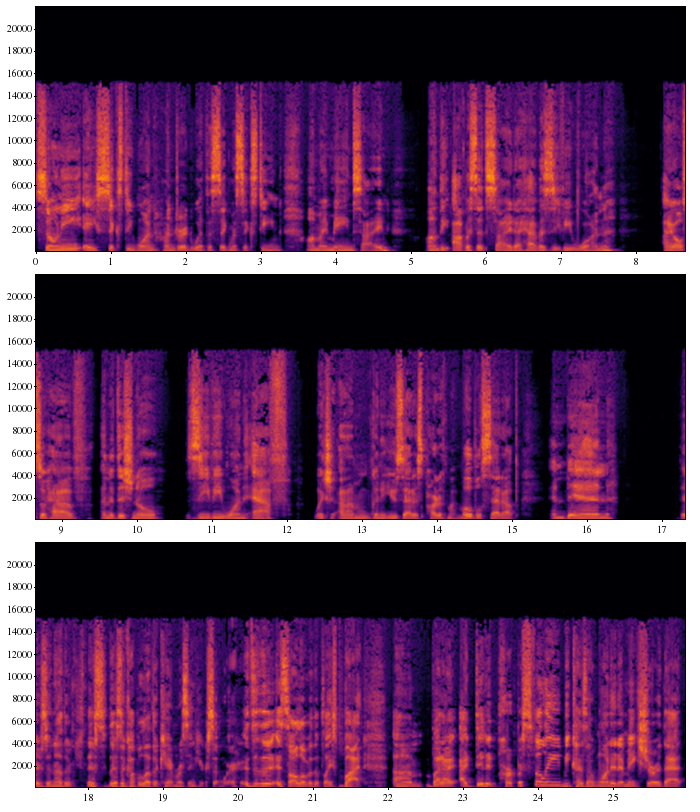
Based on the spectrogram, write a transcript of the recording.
Sony A6100 with a Sigma 16 on my main side. On the opposite side, I have a ZV1. I also have an additional ZV1F, which I'm going to use that as part of my mobile setup. And then there's another there's there's a couple other cameras in here somewhere. It's it's all over the place. But um but I I did it purposefully because I wanted to make sure that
